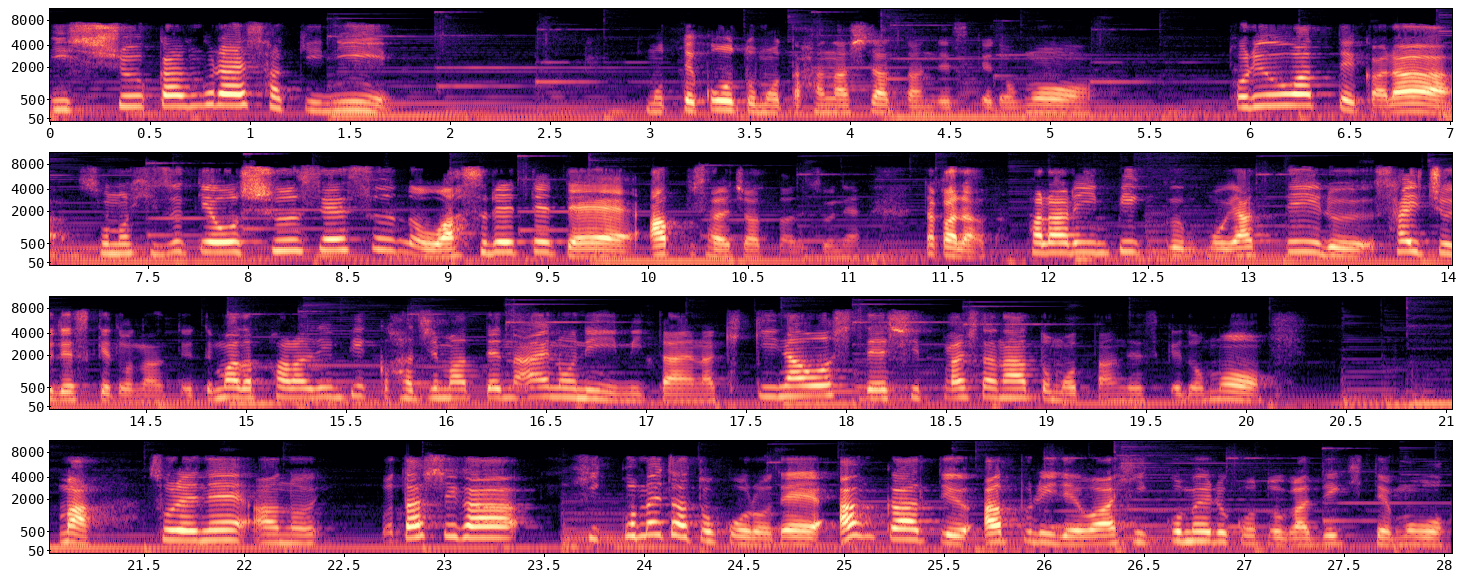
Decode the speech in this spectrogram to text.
1週間ぐらい先に持ってこうと思った話だったんですけども撮り終わってからその日付を修正するのを忘れててアップされちゃったんですよね。だからパラリンピックもやっている最中ですけどなんて言ってまだパラリンピック始まってないのにみたいな聞き直して失敗したなと思ったんですけどもまあそれねあの私が引っ込めたところでアンカーっていうアプリでは引っ込めることができても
